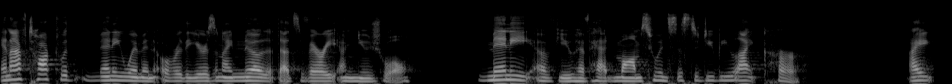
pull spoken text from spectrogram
And I've talked with many women over the years, and I know that that's very unusual. Many of you have had moms who insisted you be like her. I,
